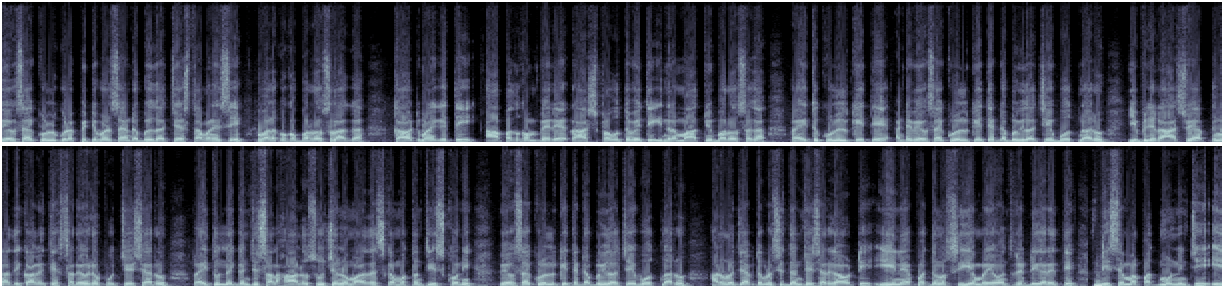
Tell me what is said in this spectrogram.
వ్యవసాయ కూలీలు కూడా పెట్టుబడి సాగు డబ్బులు చేస్తామనేసి వాళ్ళకు ఒక భరోసా లాగా కాబట్టి మనకైతే ఆ పథకం పేరే రాష్ట్ర ప్రభుత్వం అయితే ఇంద్రమ్మ ఆత్మీయ భరోసాగా రైతు కూలీలకైతే అంటే వ్యవసాయ కూలీలకైతే డబ్బులు విడుదల చేయబోతున్నారు. ఇప్పటికే రాష్ట్ర వ్యాప్తంగా అధికారులు అయితే సర్వేలో పూర్తి చేశారు. రైతుల దగ్గర నుంచి సలహాలు సూచనలు మార్గదర్శకంగా మొత్తం తీసుకొని వ్యవసాయ కూలీలకైతే డబ్బులు విడుదల చేయబోతున్నారు. అరువుల జాబితా కూడా సిద్ధం చేశారు కాబట్టి ఈ నేపథ్యంలో సీఎం రేవంత్ రెడ్డి గారు అయితే డిసెంబర్ పదమూడు నుంచి ఈ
